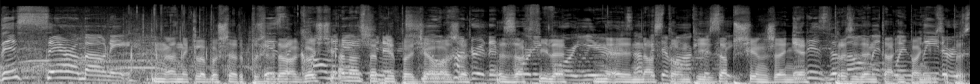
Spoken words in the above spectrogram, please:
This ceremony Anny Klobuchar przywitała gości, a następnie powiedziała, że za chwilę e, nastąpi zaprzysiężenie prezydenta i pani wiceprezydent.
